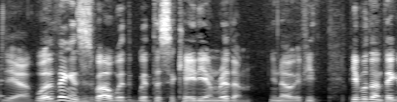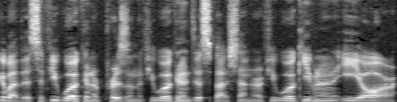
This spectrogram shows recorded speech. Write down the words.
yeah. Well, the thing is as well with with the circadian rhythm. You know, if you people don't think about this, if you work in a prison, if you work in a dispatch center, if you work even in an ER,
